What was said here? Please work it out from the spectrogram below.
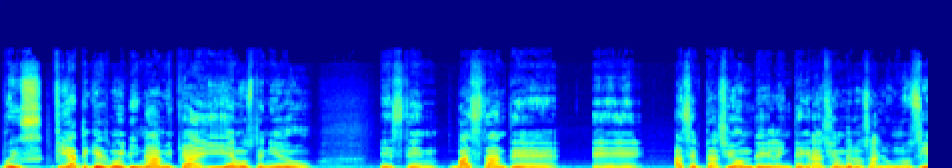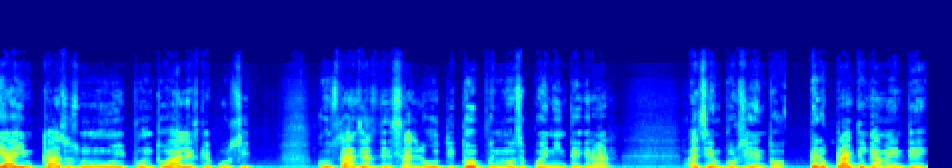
Pues fíjate que es muy dinámica y hemos tenido este, bastante eh, aceptación de la integración de los alumnos. Sí hay casos muy puntuales que por circunstancias de salud y todo, pues no se pueden integrar al 100%, pero prácticamente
